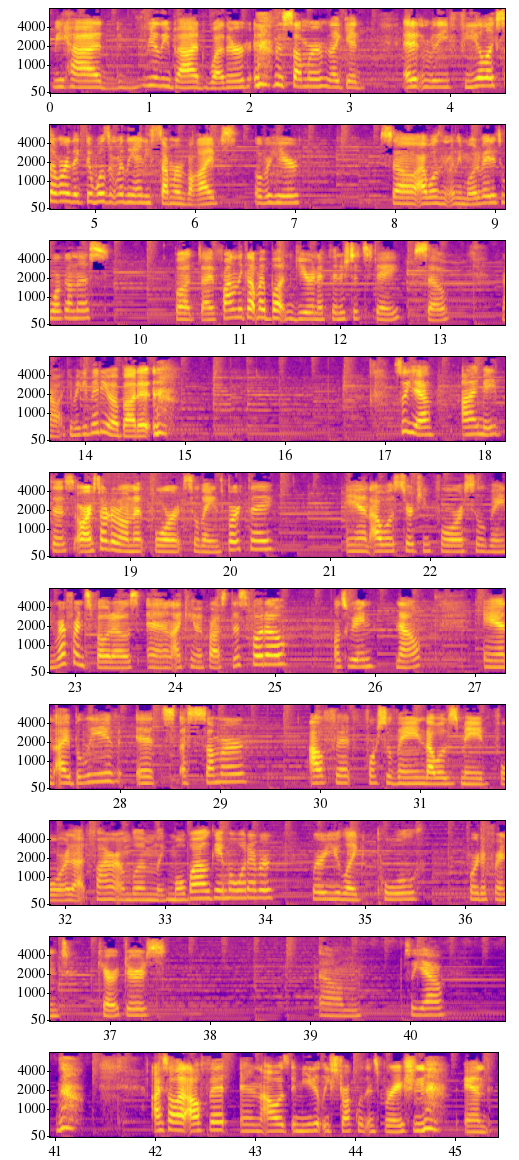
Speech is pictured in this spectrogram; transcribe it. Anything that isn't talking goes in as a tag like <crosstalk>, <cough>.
we had really bad weather <laughs> this summer. Like it, it didn't really feel like summer. Like there wasn't really any summer vibes over here, so I wasn't really motivated to work on this. But I finally got my button gear and I finished it today, so now I can make a video about it. <laughs> so yeah, I made this, or I started on it for Sylvain's birthday, and I was searching for Sylvain reference photos, and I came across this photo on screen now, and I believe it's a summer outfit for Sylvain that was made for that Fire Emblem like mobile game or whatever, where you like pull for different characters. Um, so yeah. <laughs> I saw that outfit and I was immediately struck with inspiration <laughs> and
